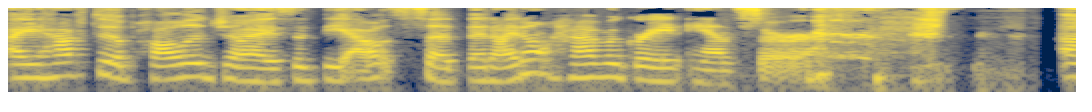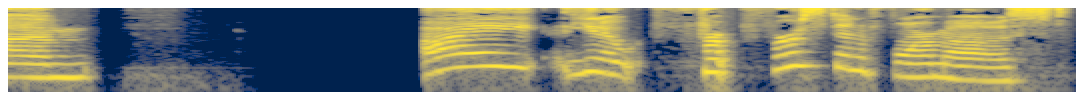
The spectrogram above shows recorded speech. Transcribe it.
I have to apologize at the outset that I don't have a great answer. um, I, you know, for, first and foremost,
